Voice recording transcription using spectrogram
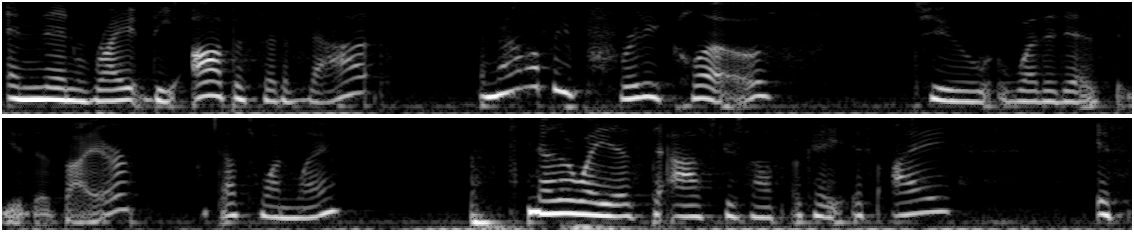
And then write the opposite of that. And that'll be pretty close to what it is that you desire. That's one way. Another way is to ask yourself, okay, if I if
